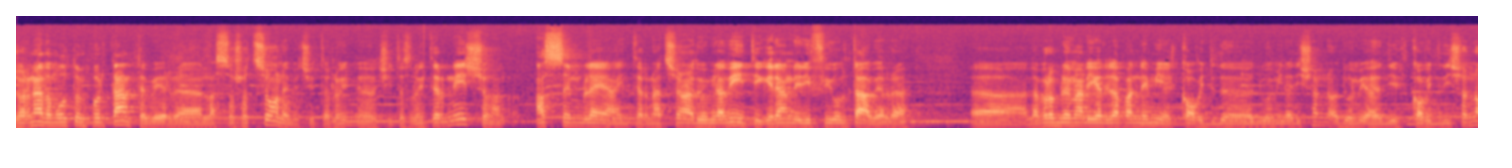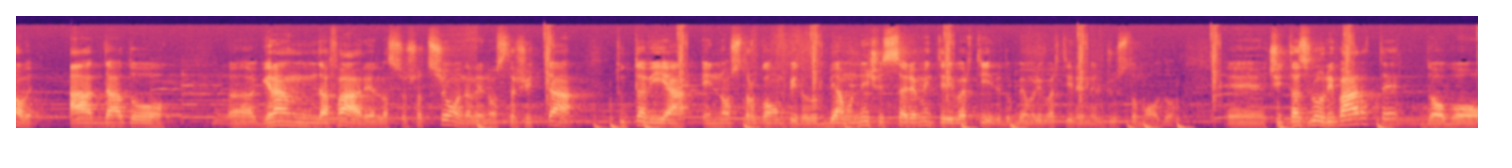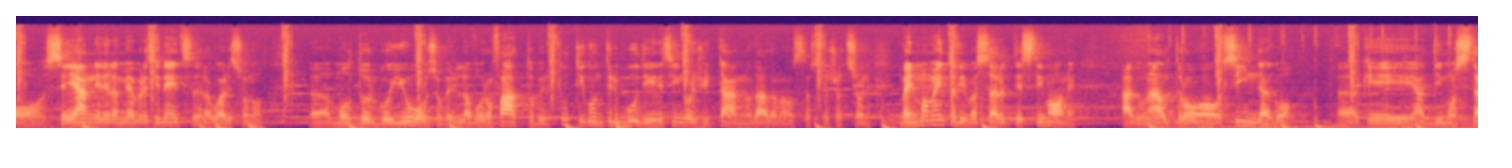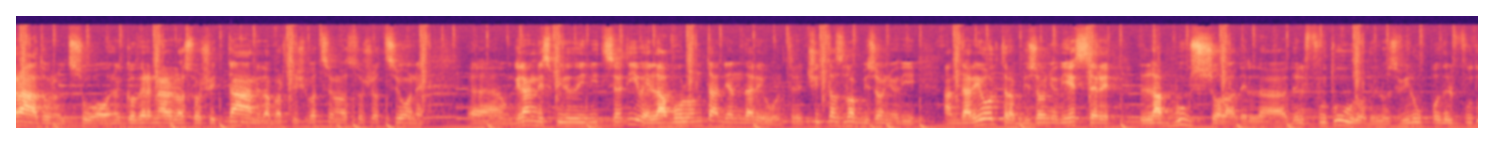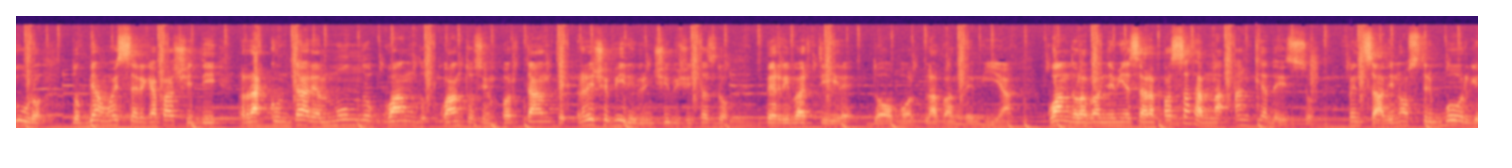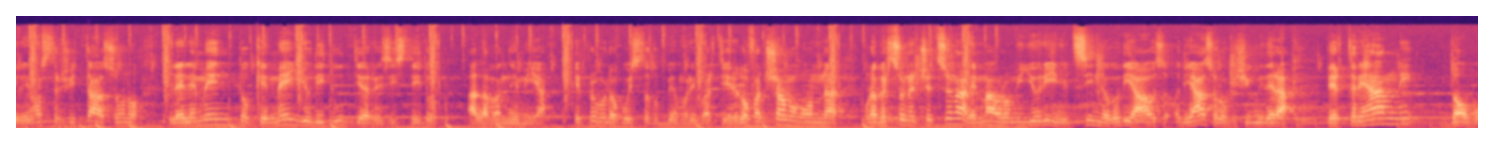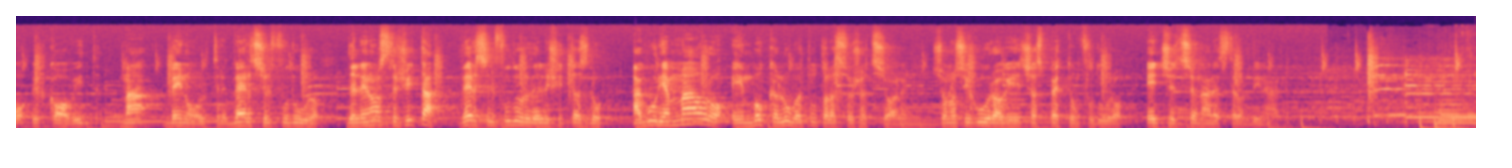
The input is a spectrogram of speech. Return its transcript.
Giornata molto importante per eh, l'associazione, per Città International, Assemblea Internazionale 2020, grandi difficoltà per uh, la problematica della pandemia, il Covid-19 COVID ha dato gran da fare all'associazione, alle nostre città, tuttavia è nostro compito, dobbiamo necessariamente ripartire, dobbiamo ripartire nel giusto modo. Eh, Città Slow riparte dopo sei anni della mia presidenza, della quale sono eh, molto orgoglioso per il lavoro fatto, per tutti i contributi che le singole città hanno dato alla nostra associazione, ma è il momento di passare il testimone ad un altro sindaco eh, che ha dimostrato nel, suo, nel governare la sua città, nella partecipazione all'associazione, eh, un grande spirito di iniziativa e la volontà di andare oltre. Città Slow ha bisogno di andare oltre, ha bisogno di essere la bussola del, del futuro, dello sviluppo del futuro. Dobbiamo essere capaci di raccontare al mondo quanto, quanto sia importante recepire i principi Città Slow per ripartire dopo la pandemia quando la pandemia sarà passata, ma anche adesso. Pensate, i nostri borghi, le nostre città sono l'elemento che meglio di tutti ha resistito alla pandemia e proprio da questo dobbiamo ripartire. Lo facciamo con una persona eccezionale, Mauro Migliorini, il sindaco di, Asolo, che ci guiderà per tre anni dopo il Covid, ma ben oltre, verso il futuro delle nostre città, verso il futuro delle città slow. Auguri a Mauro e in bocca al lupo a tutta l'associazione. Sono sicuro che ci aspetta un futuro eccezionale e straordinario.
